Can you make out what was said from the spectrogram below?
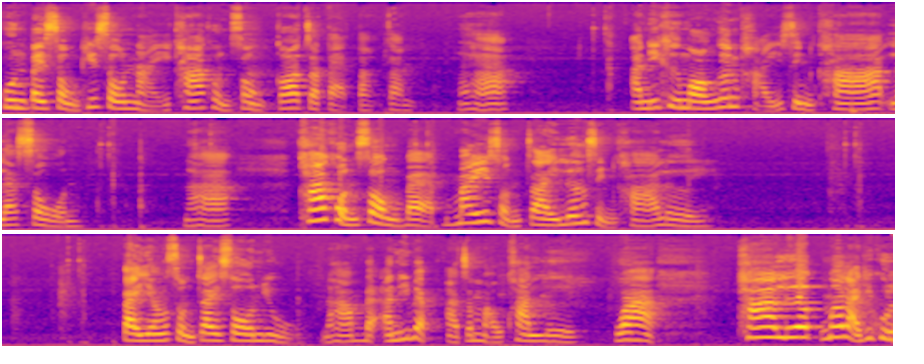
คุณไปส่งที่โซนไหนค่าขนส่งก็จะแตกต่างกันนะคะ อันนี้คือมองเงื่อนไขสินค้าและโซนนะคะค่าขนส่งแบบไม่สนใจเรื่องสินค้าเลย แต่ยังสนใจโซนอยู่นะคะแบบอันนี้แบบอาจจะเหมาคันเลยว่าถ้าเลือกเมื่อไหร่ที่คุณ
